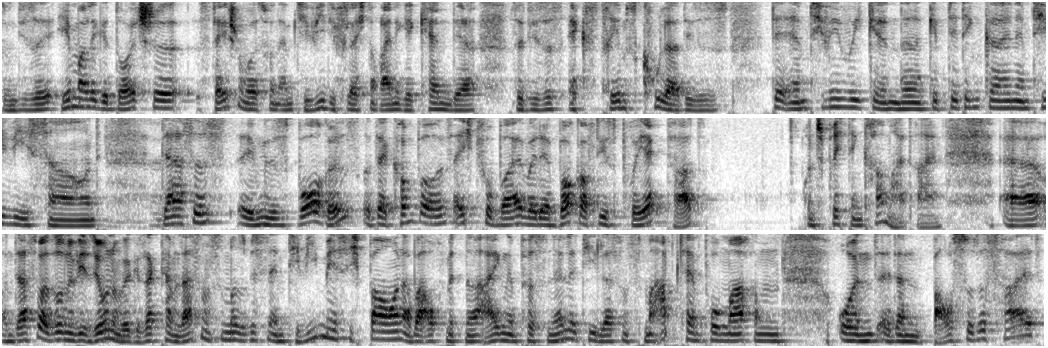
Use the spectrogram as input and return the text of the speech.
Und diese ehemalige deutsche Station Voice von MTV, die vielleicht noch einige kennen, der so dieses extremst cooler, dieses der MTV Weekender, gibt dir den geilen MTV-Sound. Das ist eben das Boris und der kommt bei uns echt vorbei, weil der Bock auf dieses Projekt hat und spricht den Kram halt ein. Äh, und das war so eine Vision, wo wir gesagt haben, lass uns immer so ein bisschen MTV-mäßig bauen, aber auch mit einer eigenen Personality, lass uns mal Abtempo machen und äh, dann baust du das halt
